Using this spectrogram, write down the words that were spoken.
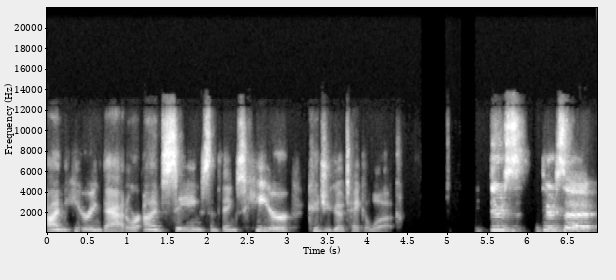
I'm hearing that, or I'm seeing some things here. Could you go take a look? there's there's a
